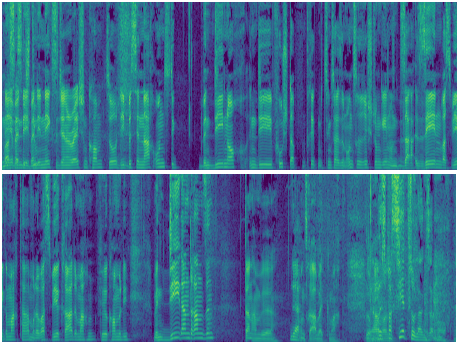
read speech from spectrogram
Nee, das wenn die, wenn die nächste Generation kommt, so, die bisschen nach uns, die, wenn die noch in die Fußstapfen treten, beziehungsweise in unsere Richtung gehen und sehen, was wir gemacht haben oder was wir gerade machen für Comedy, wenn die dann dran sind, dann haben wir Ja. unsere Arbeit gemacht. So, Ja, Aber es passiert so langsam auch.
